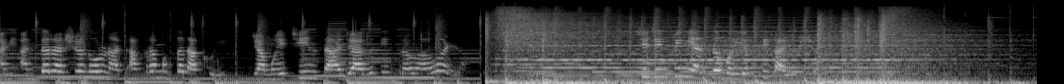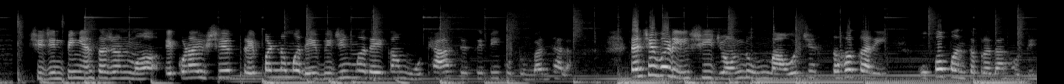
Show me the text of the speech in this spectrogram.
आणि आंतरराष्ट्रीय धोरणात आक्रमकता दाखवली ज्यामुळे चीनचा जागतिक प्रभाव वाढला. शी जिनपिंग यांचं वैयक्तिक आयुष्य. शी जिनपिंग यांचा जन्म एकोणावीसशे त्रेपन्नमध्ये बीजिंगमध्ये एका मोठ्या सीसीपी कुटुंबात झाला. त्यांचे वडील शी जॉनलुंग माओचे सहकारी उपपंतप्रधान होते.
